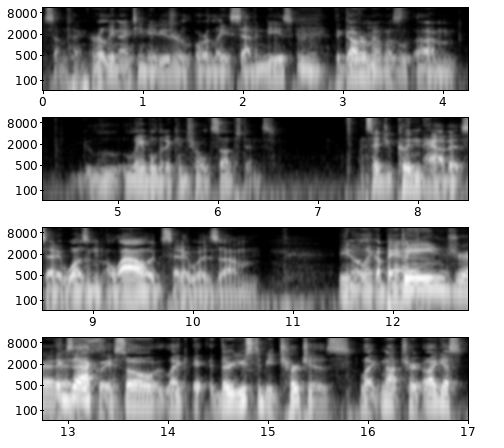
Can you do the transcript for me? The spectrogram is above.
something, early 1980s or, or late 70s, Mm-hmm. the government was um, labeled it a controlled substance. Said you couldn't have it. Said it wasn't allowed. Said it was, um, you know, like a band. Dangerous. Exactly. So like it, there used to be churches, like not church, I guess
